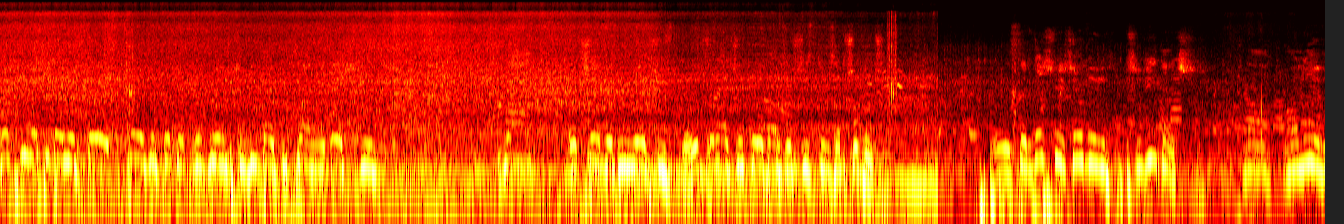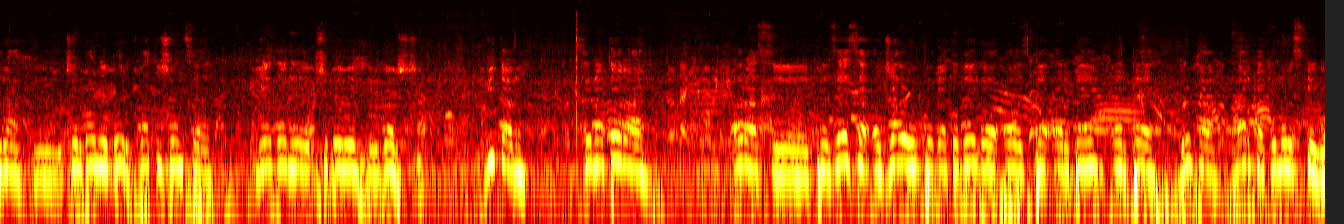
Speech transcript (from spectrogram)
Za chwilę tutaj jest prezes, tak jak mówiłem, przywita oficjalnie gości. Ja od siebie mówię wszystko. Jeszcze raz dziękuję bardzo wszystkim za przybycie. Serdecznie chciałbym przywitać na manewrach y, Czerwony Bór 2001 przybyłych gości. Witam senatora oraz y, prezesa oddziału powiatowego OSP RP, RP Brucha Marka Komorskiego.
